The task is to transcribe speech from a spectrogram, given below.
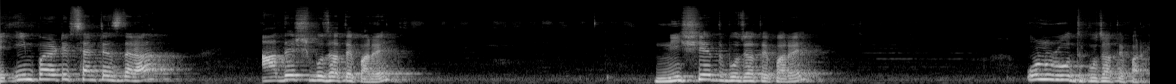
এই ইম্পারেটিভ সেন্টেন্স দ্বারা আদেশ বোঝাতে পারে, নিষেধ বোঝাতে পারে, অনুরোধ বোঝাতে পারে।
